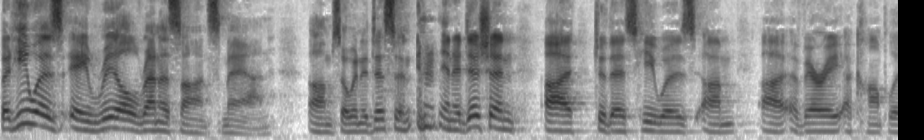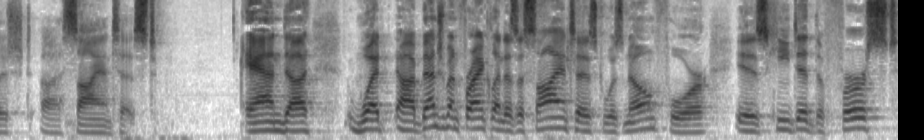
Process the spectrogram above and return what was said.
but he was a real Renaissance man. Um, so, in addition, in addition uh, to this, he was um, uh, a very accomplished uh, scientist. And uh, what uh, Benjamin Franklin, as a scientist, was known for is he did the first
